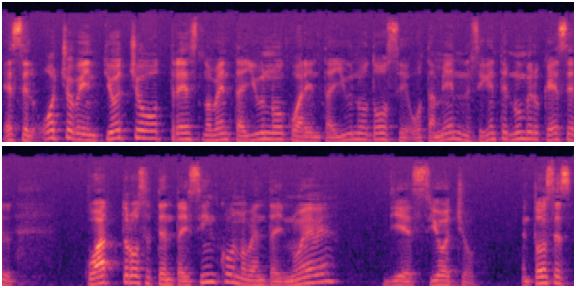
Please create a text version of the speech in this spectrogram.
Es el 828-391-4112 o también el siguiente número que es el 475-99-18. Entonces,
